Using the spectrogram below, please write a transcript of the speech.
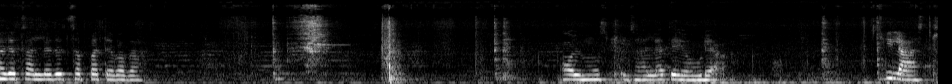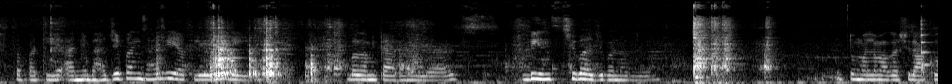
माझ्या चालल्या तर चपात्या बघा. ऑलमोस्ट झाल्या ते एवढ्या. ही लास्ट चपाती आहे आणि भाजी पण झाली आपली रेडी बघा मी काय बनवलं आज. बीन्सची भाजी बनवली आहे. तुम्हाला मग अशी दाखव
